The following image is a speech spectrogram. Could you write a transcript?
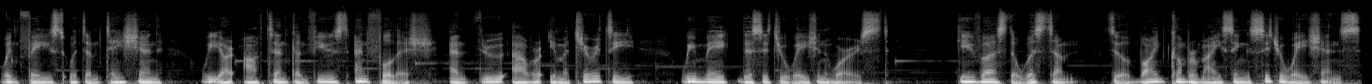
When faced with temptation, we are often confused and foolish, and through our immaturity, we make the situation worse. Give us the wisdom to avoid compromising situations.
